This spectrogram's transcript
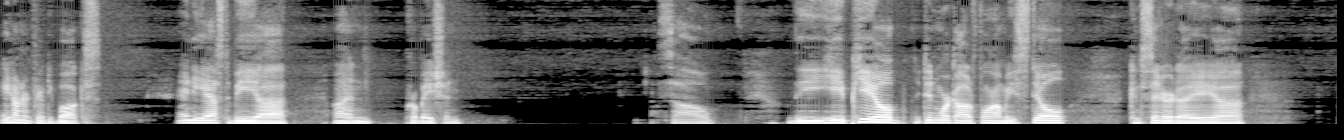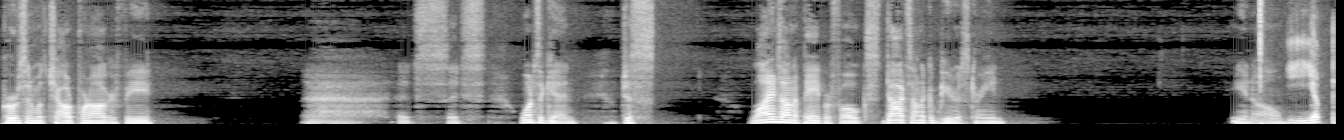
850 bucks, and he has to be uh, on probation. So, the he appealed. It didn't work out for him. He's still considered a uh, person with child pornography. It's it's once again just lines on a paper, folks. Dots on a computer screen. You know. Yep.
